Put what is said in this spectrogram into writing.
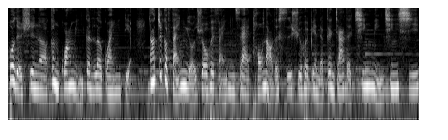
或者是呢更光明、更乐观一点。那这个反应有的时候会反映在头脑的思绪会变得更加的清明清晰，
